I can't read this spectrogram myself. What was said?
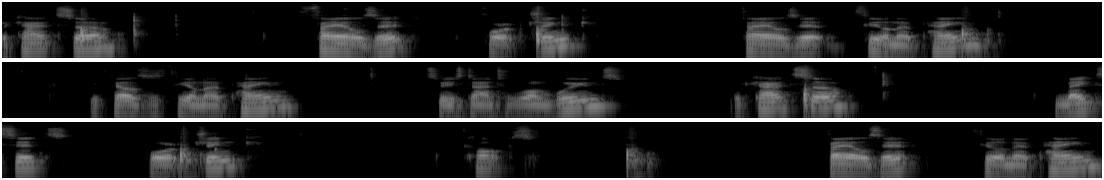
Lookout sir fails it up jink. Fails it feel no pain. He fails to feel no pain. So he's down to one wound. Lookout sir makes it up jink. Cox fails it feel no pain.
